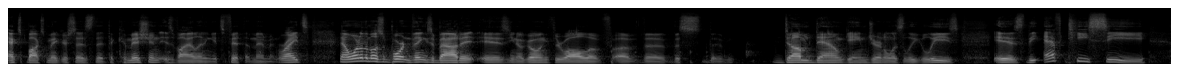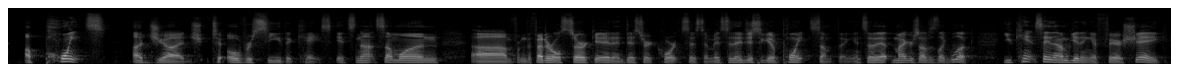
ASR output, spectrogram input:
Xbox maker says that the commission is violating its Fifth Amendment rights. Now, one of the most important things about it is, you know, going through all of of the the, s- the dumbed down game journalist legalese is the FTC appoints a judge to oversee the case. It's not someone um, from the federal circuit and district court system. It's they just get appoint something. And so that Microsoft is like, look, you can't say that I'm getting a fair shake.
